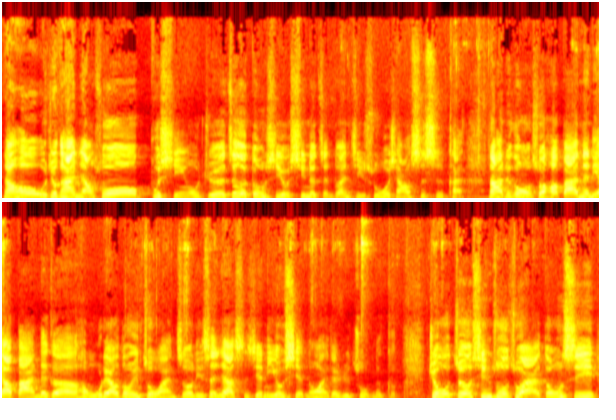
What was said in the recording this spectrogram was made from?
然后我就跟他讲说，不行，我觉得这个东西有新的诊断技术，我想要试试看。然后他就跟我说，好吧，那你要把那个很无聊的东西做完之后，你剩下的时间你有闲的话，你再去做那个。结果我最后新做出来的东西，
